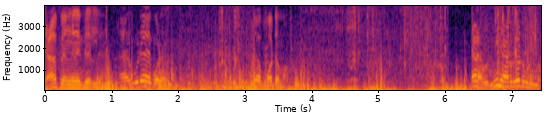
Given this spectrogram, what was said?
கேப் எங்கன்னே தெரியல விட போடு. கூட போட்டோமா? ஏடா ஒரு மீன் இரநூறு ரேட்டு கொடுங்க.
